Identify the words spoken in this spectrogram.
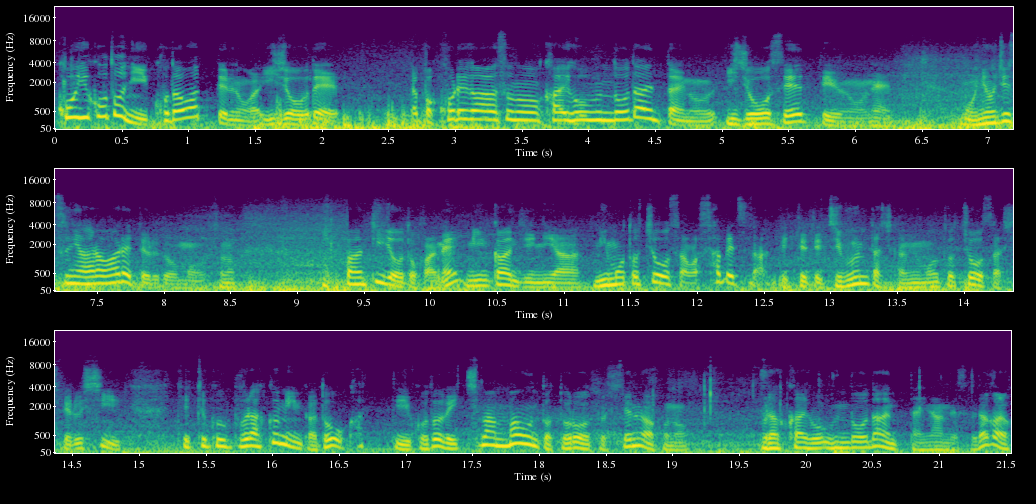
こういうことにこだわってるのが異常でやっぱこれがその解放運動団体の異常性っていうのをねもう如実に表れてると思う。その一般企業とかね民間人には身元調査は差別だって言ってて自分たちが身元調査してるし結局部落民かどうかっていうことで一番マウント取ろうとしてるのはこのブラック解放運動団体なんですだから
